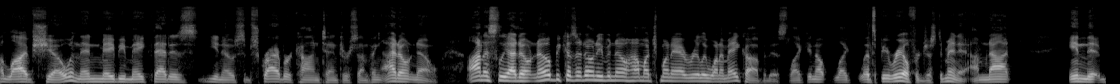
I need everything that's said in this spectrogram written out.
a live show and then maybe make that as you know subscriber content or something i don't know. Honestly i don't know because i don't even know how much money i really want to make off of this like you know like let's be real for just a minute i'm not in the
